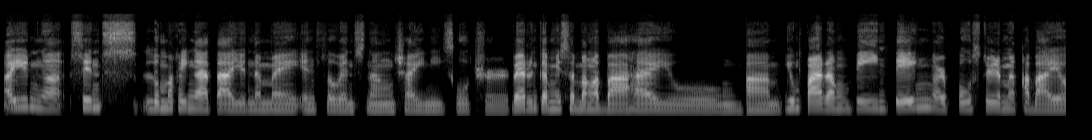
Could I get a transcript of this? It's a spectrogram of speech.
ayun nga, since lumaki nga tayo na may influence ng Chinese culture, meron kami sa mga bahay yung, um, yung parang painting or poster ng mga kabayo,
